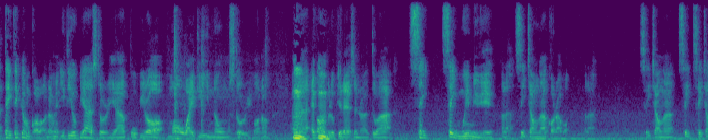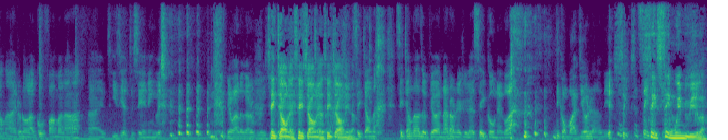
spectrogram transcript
အတိတ်တိတ်ပြောမကွာပါဘူးဒါပေမဲ့အီသီယိုးပီးယား story ကပို့ပြီးတော့ more widely known story ပေါ့နော်အဲအဲ့ကောင်ကဘယ်လိုဖြစ်လဲဆိုတော့ तू ကစိတ်စိတ်မွေးမြူရေးဟုတ်လားစိတ်ကြောင်းသားခေါ်တာပေါ့ စိတ်ကြောင်းသားစိတ်စိတ်ကြောင်းသား I don't know လား goat farmer လား uh, it's easier to say in English မြန်မာလိုကတော့ဘယ်လိုစိတ်ကြောင်းတယ်စိတ်ကြောင်းတယ်စိတ်ကြောင်းနေတာစိတ်ကြောင်းသားစိတ်ကြောင်းသားဆိုပြောနားတော်နဲ့တွေ့လဲစိတ်ကုန်တယ်ကွာဒီဒီကောင်ပါပြောနေတာလို့ဒီစိတ်စိတ်စိတ်မွေးမြူရေးလား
